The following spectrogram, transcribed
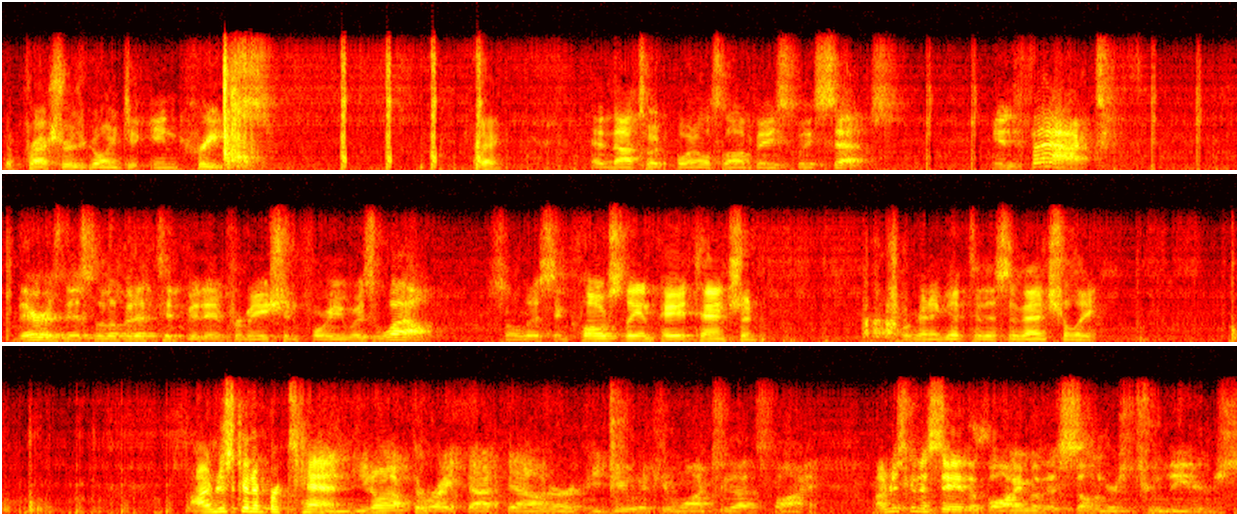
The pressure is going to increase. And that's what Boyle's law basically says. In fact, there is this little bit of tidbit information for you as well. So listen closely and pay attention. We're going to get to this eventually. I'm just going to pretend, you don't have to write that down, or if you do, if you want to, that's fine. I'm just going to say the volume of this cylinder is 2 liters.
